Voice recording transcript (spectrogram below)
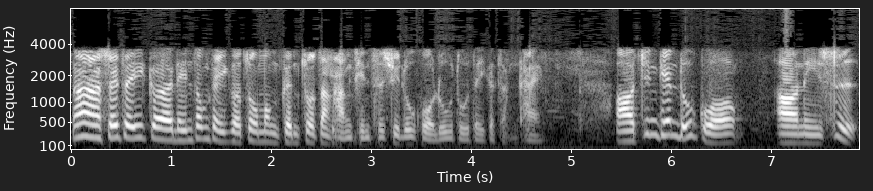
那随着一个年终的一个做梦跟做账行情持续如火如荼的一个展开，哦，今天如果啊你是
